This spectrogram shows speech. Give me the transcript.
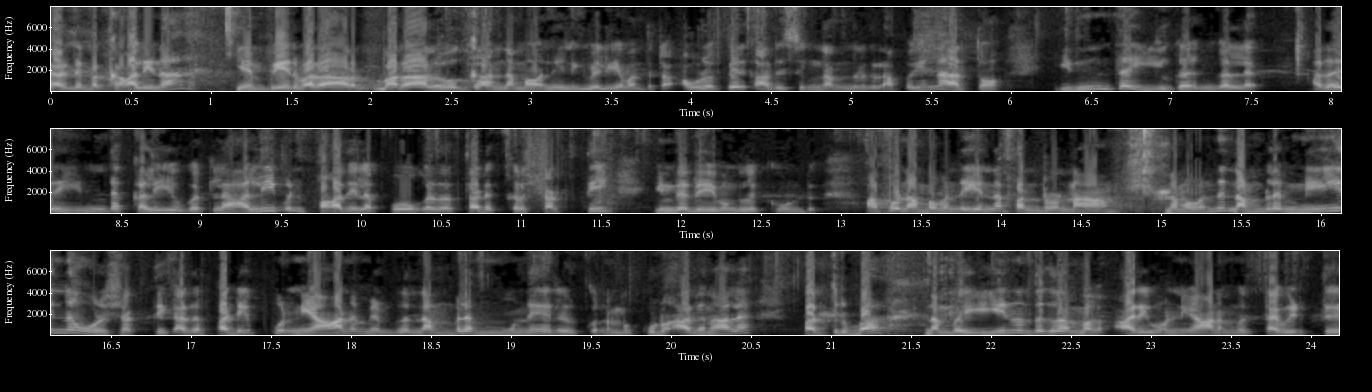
கரெக்டாக இப்போ காளினா என் பேர் வர வர அளவுக்கு அந்த அம்மா வந்து இன்னைக்கு வெளியே வந்துட்டா. அவ்வளோ பேருக்கு அதிசயம் நடந்துருக்குது. அப்போ என்ன அர்த்தம்? இந்த யுகங்களில் அதாவது இந்த கலியுகத்தில் அழிவின் பாதையில் போகிறத தடுக்கிற சக்தி இந்த தெய்வங்களுக்கு உண்டு. அப்போ நம்ம வந்து என்ன பண்ணுறோம்னா நம்ம வந்து நம்மளை மீறின ஒரு சக்தி அதாவது படிப்பு ஞானம் என்பது நம்மளை முன்னேறி இருக்கும் நம்ம குடும் அதனால பத்து ரூபாய் நம்ம ஈனத்துக்கு தான் நம்ம அறிவும் ஞானம் தவிர்த்து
